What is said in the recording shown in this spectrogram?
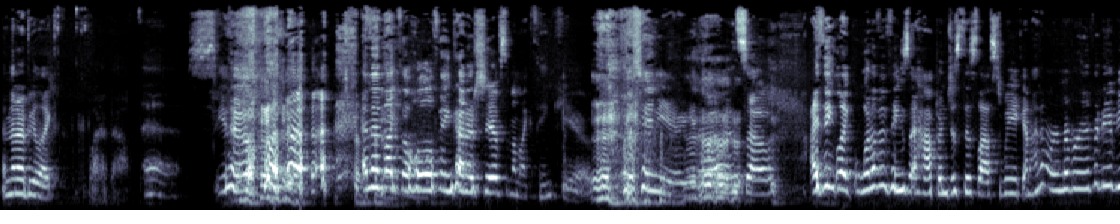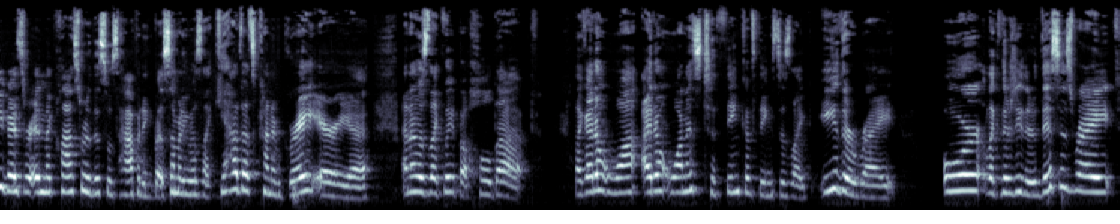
and then I'd be like, "What about this?" You know, and then like the whole thing kind of shifts, and I'm like, "Thank you." continue, you know? And so I think like one of the things that happened just this last week, and I don't remember if any of you guys were in the class where this was happening, but somebody was like, Yeah, that's kind of gray area. And I was like, wait, but hold up. Like I don't want I don't want us to think of things as like either right or like there's either this is right,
